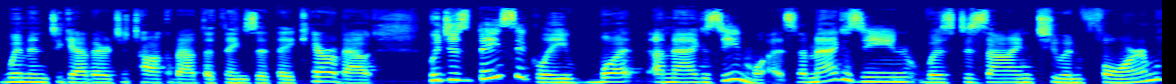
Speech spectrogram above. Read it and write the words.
women together to talk about the things that they care about, which is basically what a magazine was. A magazine was designed to inform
